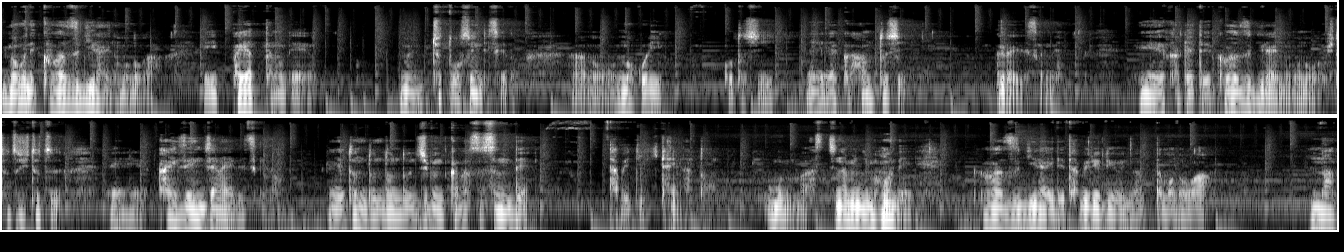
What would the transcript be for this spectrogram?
今まで食わず嫌いなものが、いっぱいあったので、うん、ちょっと遅いんですけど、あの、残り今年、えー、約半年ぐらいですかね、えー、かけて食わず嫌いのものを一つ一つ、えー、改善じゃないですけど、え、どんどんどんどん自分から進んで食べていきたいなと思います。ちなみに今まで食わず嫌いで食べれるようになったものは、納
